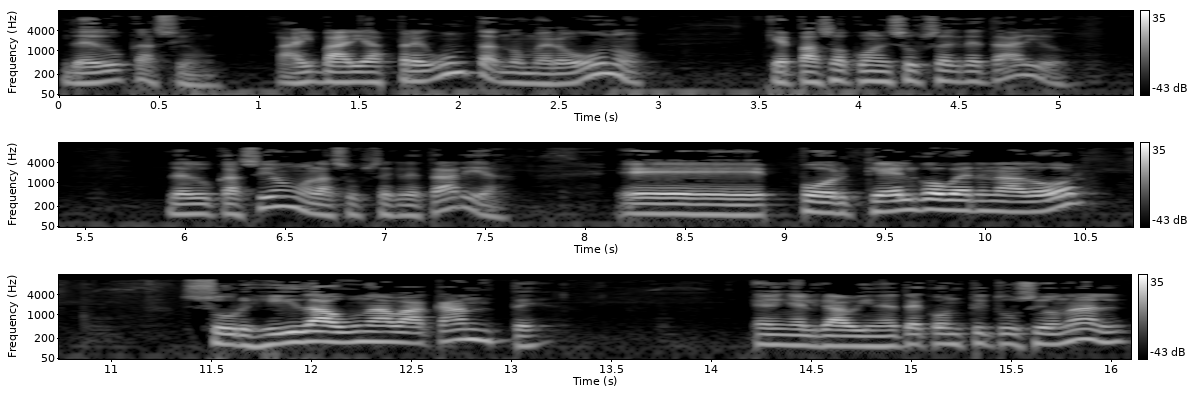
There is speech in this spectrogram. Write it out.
de educación. Hay varias preguntas. Número uno, ¿qué pasó con el subsecretario? de Educación o la subsecretaria. Eh, ¿Por qué el gobernador, surgida una vacante en el gabinete constitucional,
